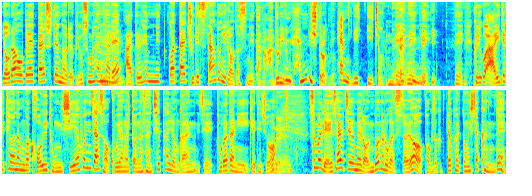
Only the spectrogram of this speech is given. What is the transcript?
19의 딸 수제너를 그리고 21살에 음. 아들 햄릿과 딸 주디스 쌍둥이를 얻었습니다. 그러니까 아들 이름이 햄릿이더라고요. 햄릿이죠. 네, 네, 네. 네. 네. 네. 그리고 아이들이 태어남과 거의 동시에 혼자서 고향을 떠나서 한 7, 8년간 이제 돌아다니게 되죠. 네. 24살 즈음에 런던으로 갔어요. 거기서 극작 활동을 시작하는데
